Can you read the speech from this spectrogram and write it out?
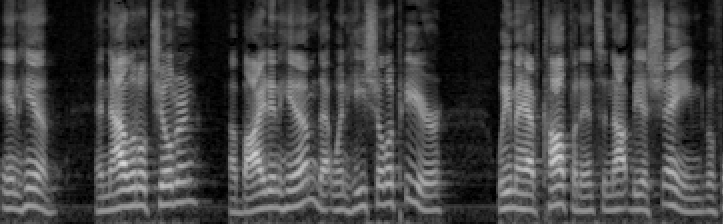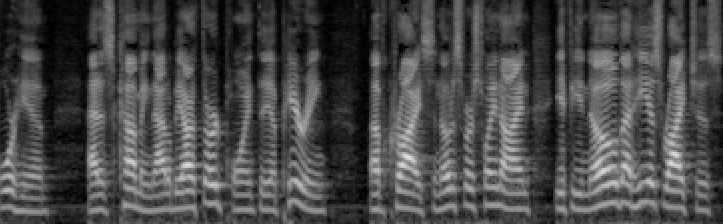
in him. And now, little children, abide in him, that when he shall appear, we may have confidence and not be ashamed before him at his coming. That'll be our third point, the appearing of Christ. And notice verse 29 If you know that he is righteous,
